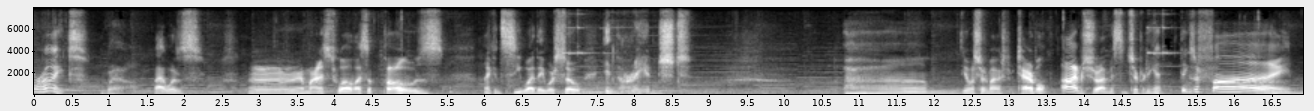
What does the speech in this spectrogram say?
Alright. Well, that was... Uh, minus 12, I suppose. I can see why they were so enraged. You to start my terrible? I'm sure I'm misinterpreting it. Things are fine.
